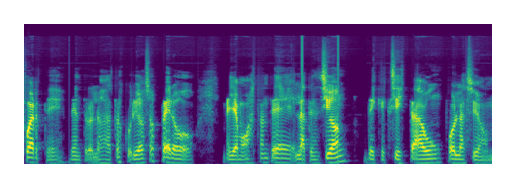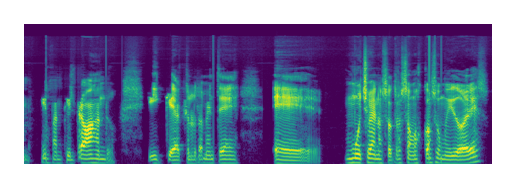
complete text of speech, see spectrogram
fuerte dentro de los datos curiosos, pero me llamó bastante la atención de que exista aún población infantil trabajando y que absolutamente eh, muchos de nosotros somos consumidores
